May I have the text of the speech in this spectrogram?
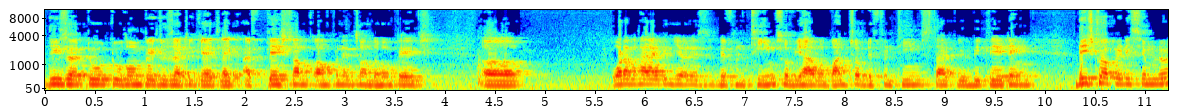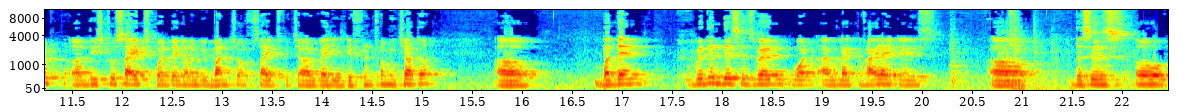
these are two, two home pages that you get. Like I've placed some components on the home page. Uh, what I'm highlighting here is different themes. So we have a bunch of different themes that we'll be creating these two are pretty similar, uh, these two sites, but they're going to be a bunch of sites which are very different from each other. Uh, but then within this as well, what I would like to highlight is uh, this is a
